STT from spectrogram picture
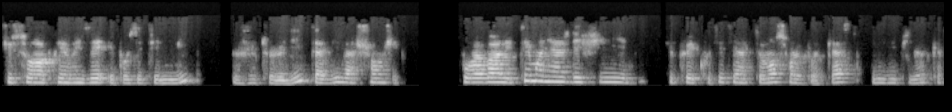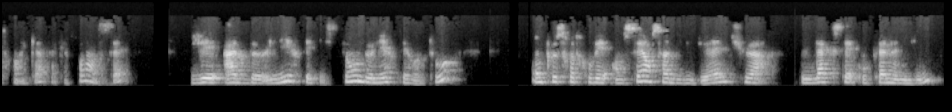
tu sauras prioriser et poser tes limites. Je te le dis, ta vie va changer. Pour avoir les témoignages des filles, tu peux écouter directement sur le podcast les épisodes 84 à 87. J'ai hâte de lire tes questions, de lire tes retours. On peut se retrouver en séance individuelle. Tu as l'accès au Calendly.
